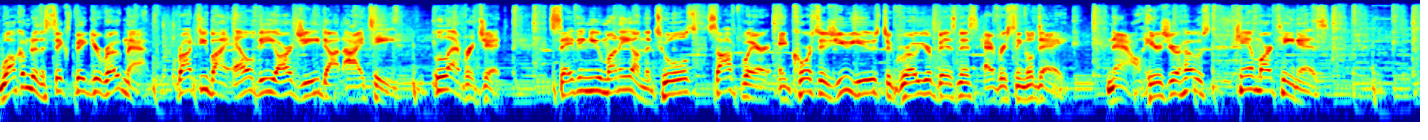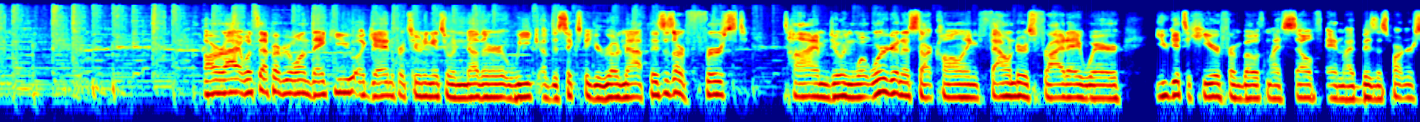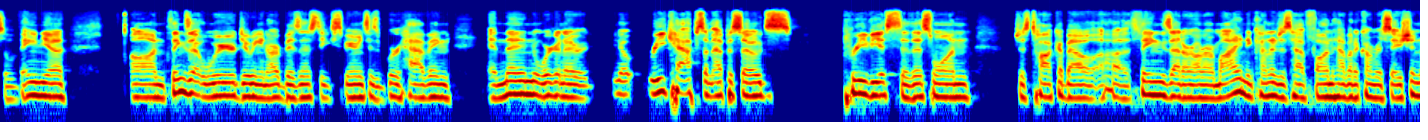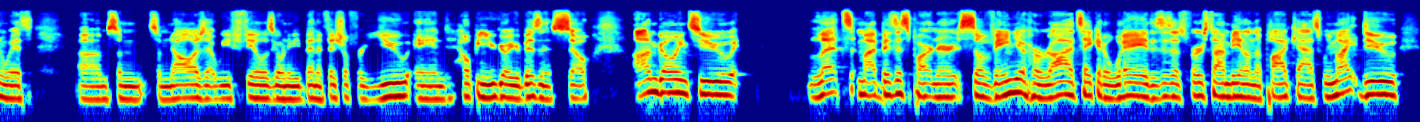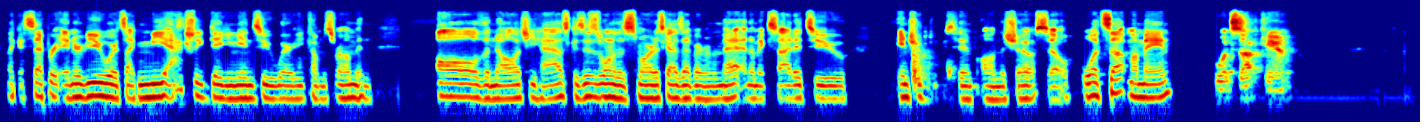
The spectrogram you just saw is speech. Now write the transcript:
Welcome to the Six Figure Roadmap, brought to you by LVRG.IT. Leverage it, saving you money on the tools, software, and courses you use to grow your business every single day. Now, here's your host, Cam Martinez. All right, what's up, everyone? Thank you again for tuning into another week of the Six Figure Roadmap. This is our first time doing what we're going to start calling Founders Friday, where you get to hear from both myself and my business partner, Sylvania, on things that we're doing in our business, the experiences we're having, and then we're gonna, you know, recap some episodes previous to this one. Just talk about uh, things that are on our mind and kind of just have fun having a conversation with um, some some knowledge that we feel is going to be beneficial for you and helping you grow your business. So, I'm going to let my business partner Sylvania Harrod take it away. This is his first time being on the podcast. We might do like a separate interview where it's like me actually digging into where he comes from and all the knowledge he has because this is one of the smartest guys I've ever met, and I'm excited to introduce him on the show. So, what's up, my man? What's up, Cam?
